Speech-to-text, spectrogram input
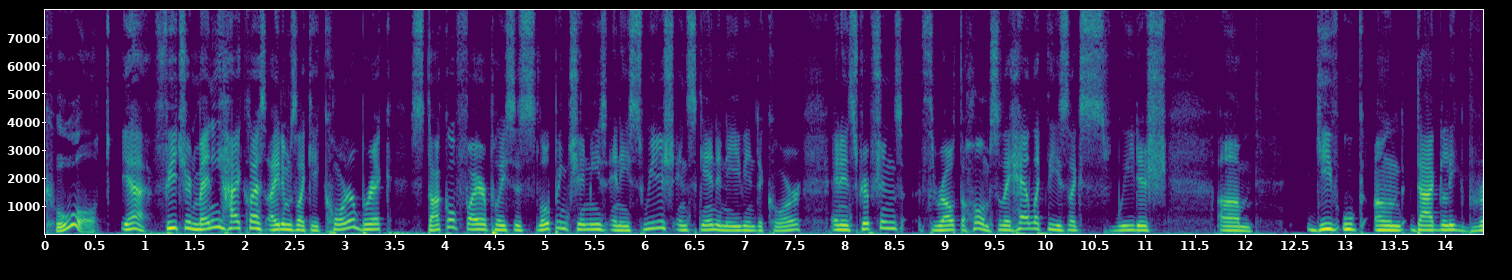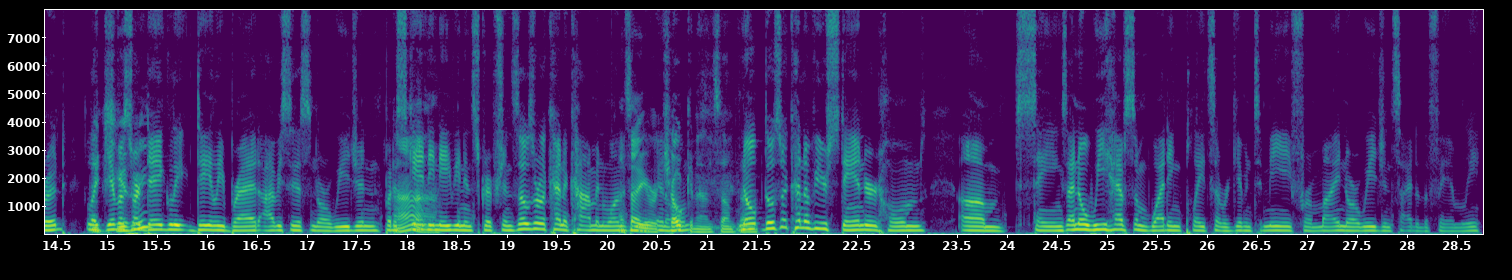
Cool. Yeah, featured many high class items like a corner brick, stucco fireplaces, sloping chimneys, and a Swedish and Scandinavian decor and inscriptions throughout the home. So they had like these like Swedish, um, give ook and daglig brud. Like give us Excuse our me? daily daily bread. Obviously, this is Norwegian, but it's Ah. Scandinavian inscriptions. Those are the kind of common I ones. thought in- you were in a home. choking on something. Nope, those are kind of your standard home um, sayings. I know we have some wedding plates that were given to me from my Norwegian side of the family.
